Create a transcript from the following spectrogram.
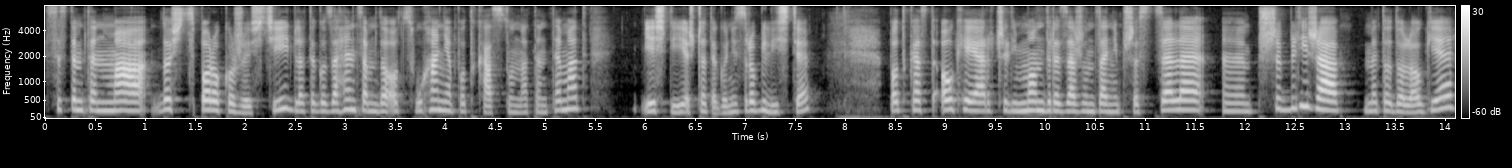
System ten ma dość sporo korzyści, dlatego zachęcam do odsłuchania podcastu na ten temat, jeśli jeszcze tego nie zrobiliście. Podcast OKR, czyli mądre zarządzanie przez cele, yy, przybliża metodologię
